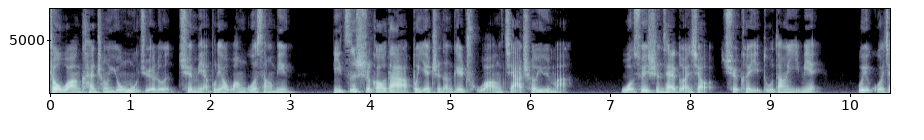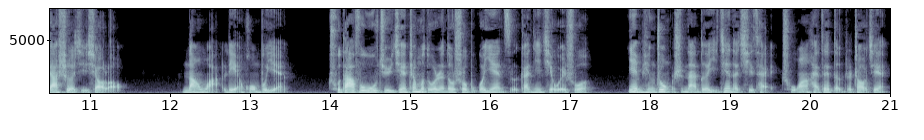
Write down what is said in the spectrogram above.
纣王堪称勇武绝伦，却免不了亡国丧命。你自恃高大，不也只能给楚王驾车御马？我虽身材短小，却可以独当一面，为国家社稷效劳。”囊瓦脸红不言。楚大夫武举见这么多人都说不过晏子，赶紧解围说：“晏平仲是难得一见的奇才，楚王还在等着召见，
